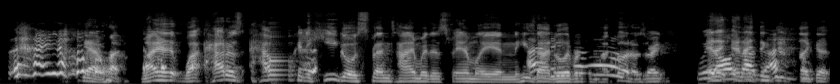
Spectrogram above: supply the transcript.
i know. Yeah why, why, why how does how can he go spend time with his family and he's not delivering my photos right? We and, all I, and I think like a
